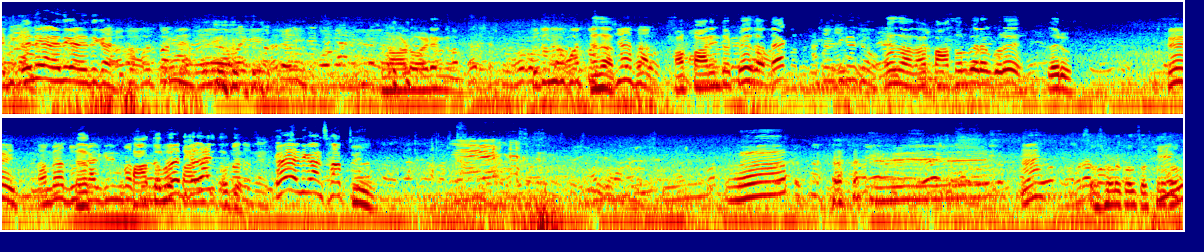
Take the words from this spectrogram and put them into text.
এদিকে এদিকে এদিকে এদিকে নাড় ওয়াইডেন আর পারিন তো টে যা দেখ এ যা আর পা তুলবে এরকম করে জরু এই আমরা দুধ কালকে দিন পা তুলবে এই এদিকে সাত তুই চশমাটা কল চশমা কল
